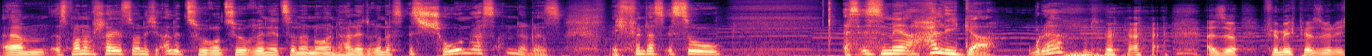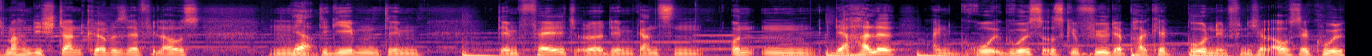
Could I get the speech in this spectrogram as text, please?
Ähm, es waren wahrscheinlich jetzt noch nicht alle Zuhörer und Zuhörerinnen jetzt in der neuen Halle drin. Das ist schon was anderes. Ich finde, das ist so. Es ist mehr halliger, oder? also für mich persönlich machen die Standkörbe sehr viel aus. Mm, ja. Die geben dem, dem Feld oder dem ganzen unten der Halle ein größeres Gefühl. Der Parkettboden, den finde ich halt auch sehr cool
